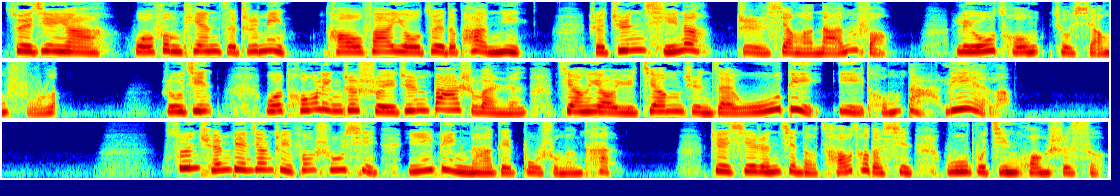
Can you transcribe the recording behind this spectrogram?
最近呀，我奉天子之命讨伐有罪的叛逆，这军旗呢指向了南方，刘琮就降服了。如今我统领着水军八十万人，将要与将军在吴地一同打猎了。”孙权便将这封书信一并拿给部属们看。这些人见到曹操的信，无不惊慌失色。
